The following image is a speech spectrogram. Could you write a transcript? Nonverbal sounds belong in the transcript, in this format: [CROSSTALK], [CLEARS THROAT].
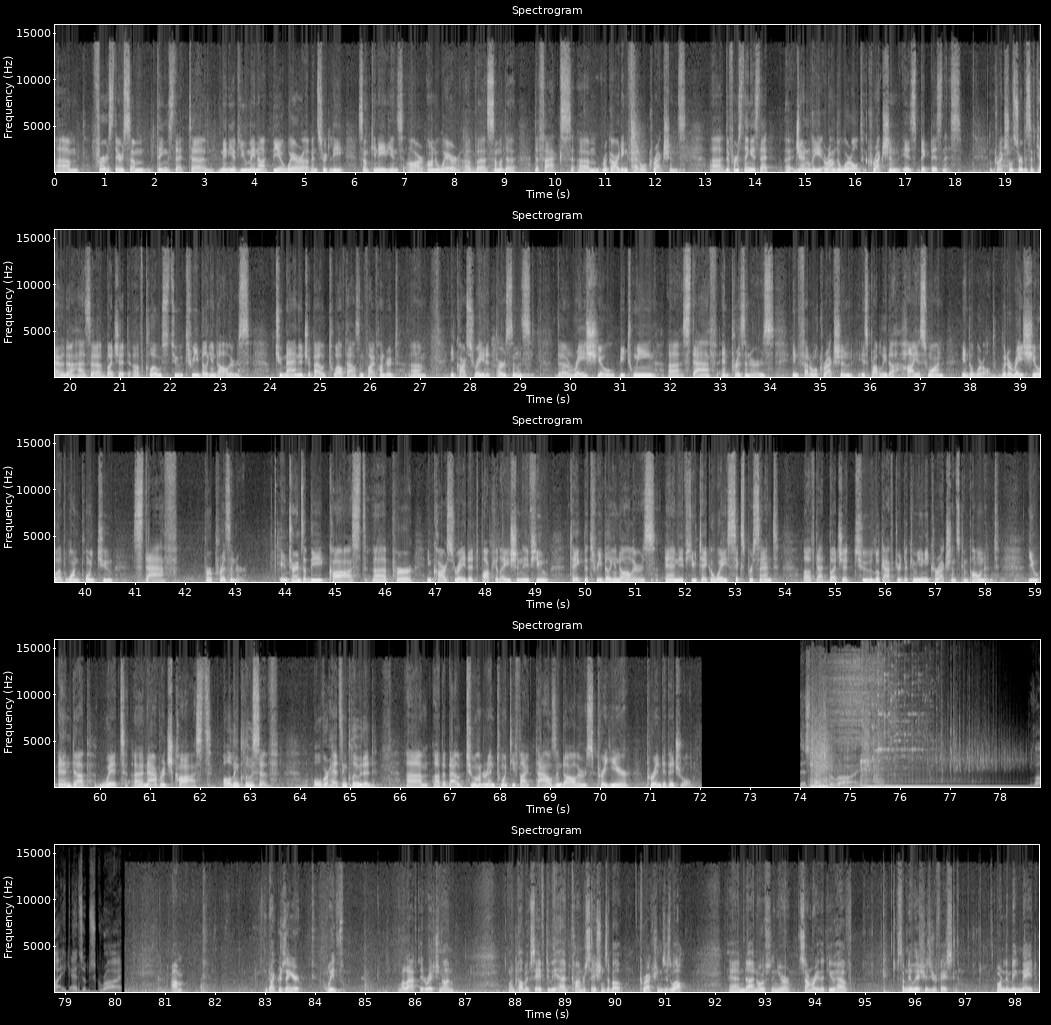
Um, first, there's some things that uh, many of you may not be aware of, and certainly some Canadians are unaware of uh, some of the, the facts um, regarding federal corrections. Uh, the first thing is that uh, generally around the world, correction is big business. The Correctional Service of Canada has a budget of close to $3 billion to manage about 12,500 um, incarcerated persons the ratio between uh, staff and prisoners in federal correction is probably the highest one in the world, with a ratio of 1.2 staff per prisoner. In terms of the cost uh, per incarcerated population, if you take the $3 billion and if you take away 6% of that budget to look after the community corrections component, you end up with an average cost, all inclusive, overheads included, um, of about $225,000 per year per individual. This guy's garage. Like and subscribe. Um, Dr. Zinger, we've, my last iteration on on public safety, we had conversations about corrections as well. And I noticed in your summary that you have some new issues you're facing. One of them being MAID,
